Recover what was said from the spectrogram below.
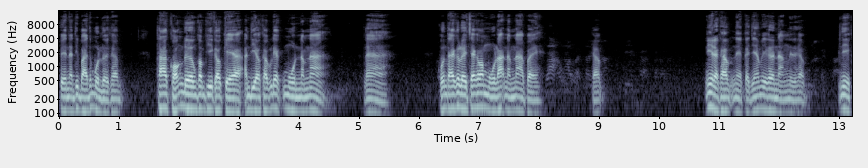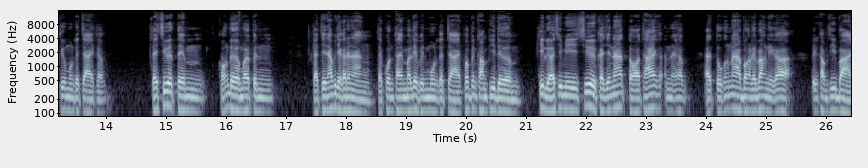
เป็นอธิบายทั้งหมดเลยครับ ถ้าของเดิมคัมภีร์เก่าแก่อันเดียวครับเรียกมูลนำหน้านะคนไทยก็เลยใช้คำว่ามูละนำหน้าไปครับ นี่แหละครับเนี่ยกัจเจนะไม่ใช่กระหนังนี่นะครับ นี่คือมูลกระจายครับ แต่ชื่อเต็มของเดิมมาเป็นกัจจนะพยากรณัง แต่คนไทยมาเรียกเป็นมูลกระจาย เพราะเป็นคำพีเดิม ที่เหลือจะมีชื่อกัจเจนะต่อท้ายนะครับตัวข้างหน้าบ้างอะไรบ้างนี่ก็เป็นคำอธิบาย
